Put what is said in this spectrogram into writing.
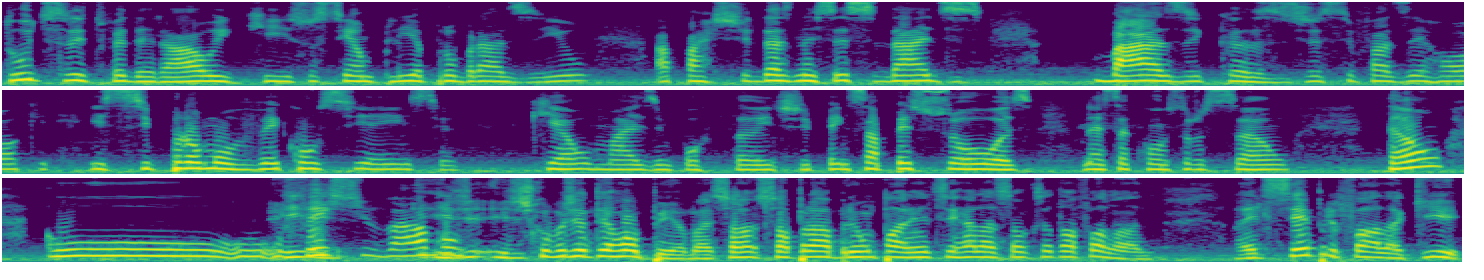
do Distrito Federal e que isso se amplia para o Brasil a partir das necessidades básicas de se fazer rock e se promover consciência, que é o mais importante, pensar pessoas nessa construção. Então, o, o E- festival. E, e desculpa te interromper, mas só, só para abrir um parênteses em relação ao que você está falando. A gente sempre fala aqui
